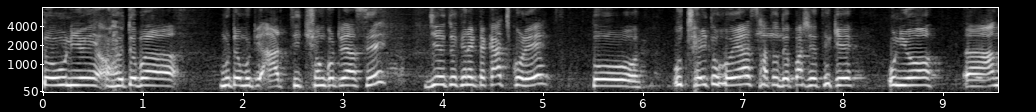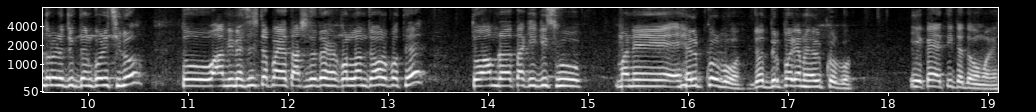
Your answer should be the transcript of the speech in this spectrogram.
তো উনি হয়তো বা মোটামুটি আর্থিক সংকটে আছে। যেহেতু এখানে একটা কাজ করে তো উৎসাহিত হয়ে ছাত্রদের পাশে থেকে উনিও আন্দোলনে যোগদান করেছিল। তো আমি মেসেজটা পাই তার সাথে দেখা করলাম যাওয়ার পথে। তো আমরা তাকে কিছু মানে হেল্প করব যতদূর পারি আমরা হেল্প করব। এই কায় তিনটা দেবো আমাকে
